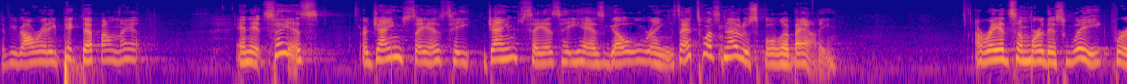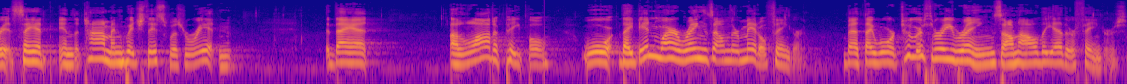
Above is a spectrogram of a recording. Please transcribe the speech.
Have you already picked up on that? And it says, or James says he James says he has gold rings. That's what's noticeable about him. I read somewhere this week where it said in the time in which this was written that a lot of people wore they didn't wear rings on their middle finger, but they wore two or three rings on all the other fingers.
